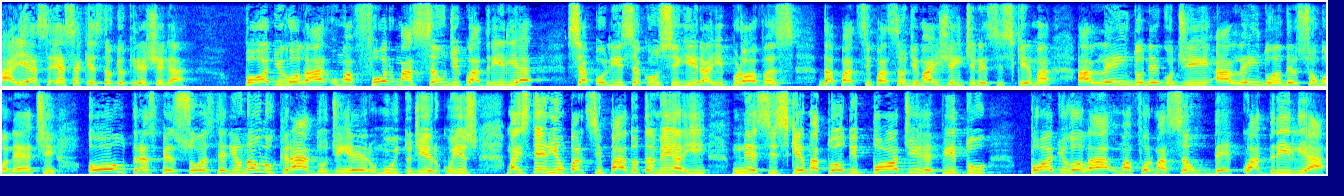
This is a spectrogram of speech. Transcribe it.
Aí essa, essa é a questão que eu queria chegar. Pode rolar uma formação de quadrilha se a polícia conseguir aí provas da participação de mais gente nesse esquema, além do Nego Di, além do Anderson Bonetti, outras pessoas teriam não lucrado dinheiro, muito dinheiro com isso, mas teriam participado também aí nesse esquema todo e pode, repito, pode rolar uma formação de quadrilha.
